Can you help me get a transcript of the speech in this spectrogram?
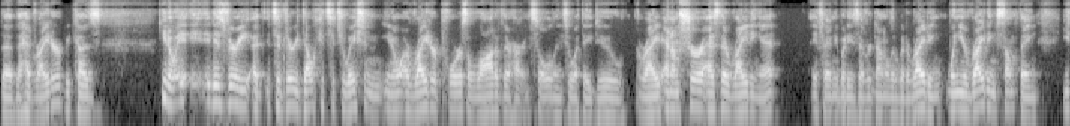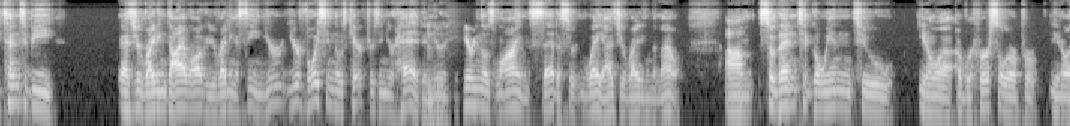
the the head writer because you know it, it is very it's a very delicate situation you know a writer pours a lot of their heart and soul into what they do right and i'm sure as they're writing it if anybody's ever done a little bit of writing when you're writing something you tend to be as you're writing dialogue or you're writing a scene, you're you're voicing those characters in your head and mm-hmm. you're hearing those lines said a certain way as you're writing them out. Um, so then to go into you know a, a rehearsal or per, you know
